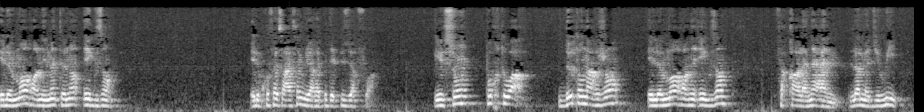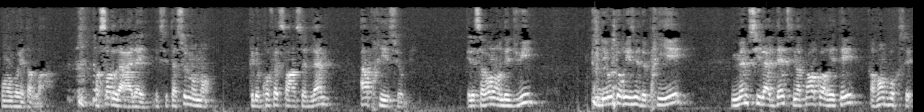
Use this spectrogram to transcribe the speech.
Et le mort en est maintenant exempt. Et le prophète sallam lui a répété plusieurs fois ils sont pour toi de ton argent et le mort en est exempt l'homme a dit oui pour envoyer d'Allah. Et c'est à ce moment que le prophète sallam a prié sur lui. Et les savants ont déduit qu'il est autorisé de prier même si la dette n'a pas encore été remboursée.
